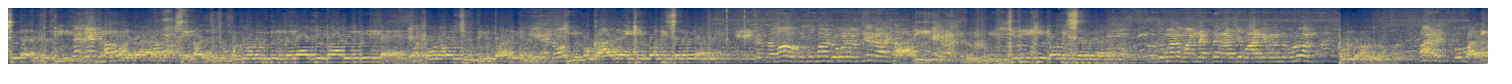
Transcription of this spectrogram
සේනාධිපති සේනාධිපති ඔබට ඕන විදිහට මේ රාජ්‍ය පාලනය වෙන්නේ. මට ඕන අවශ්‍ය විදිහට පාලනය වෙන්න. කියපු කාරණේ කියපන් ඉස්සර වෙලා. ඒක තමයි ඔබතුමාට ඕන විදිහට හරි. රාජ්‍ය. විචිරී කියපන් ඉස්සර වෙලා. ඔබතුමාට මන් නැත්නම් රාජ්‍ය පාලනය කරන්න පුළුවන්. පුළුවන්. හරි. හරි.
